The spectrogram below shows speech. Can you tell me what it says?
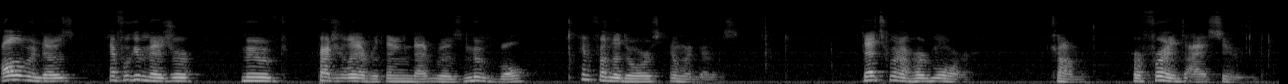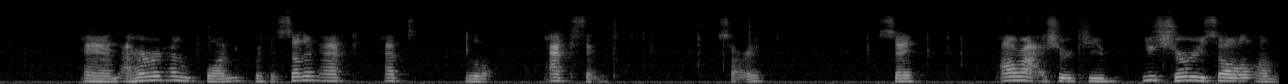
all the windows, and for good measure, moved practically everything that was movable in from the doors and windows. That's when I heard more come. Her friends, I assumed. And I heard a one with a southern ac- ac- little accent. Sorry. Say, all right, sure, Cube. You sure you saw um,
